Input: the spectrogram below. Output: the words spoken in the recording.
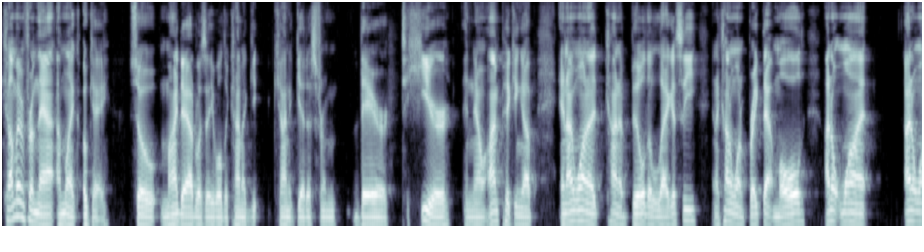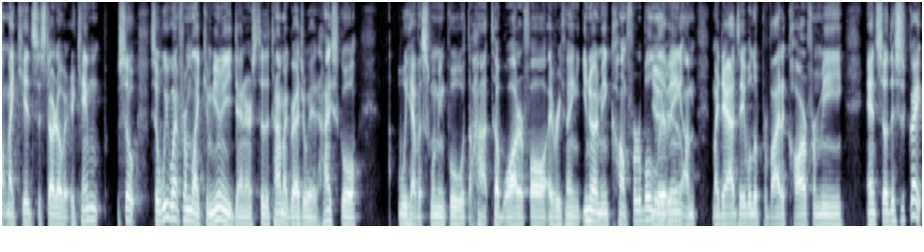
coming from that, I'm like, okay, so my dad was able to kind of get kind of get us from there to here and now I'm picking up and I want to kind of build a legacy and I kind of want to break that mold. I don't want I don't want my kids to start over. It came so so we went from like community dinners to the time I graduated high school. We have a swimming pool with the hot tub waterfall, everything. You know what I mean? Comfortable yeah, living. Yeah. I'm my dad's able to provide a car for me. And so this is great.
